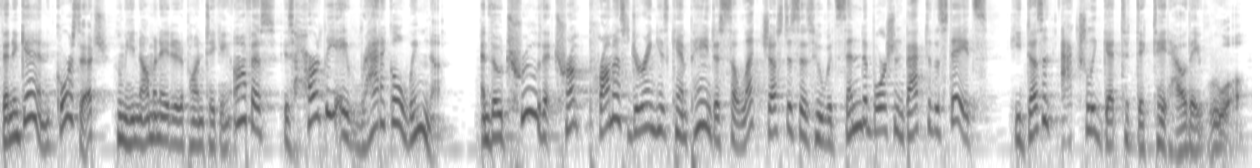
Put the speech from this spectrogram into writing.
Then again, Gorsuch, whom he nominated upon taking office, is hardly a radical wingnut. And though true that Trump promised during his campaign to select justices who would send abortion back to the states, he doesn't actually get to dictate how they rule.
